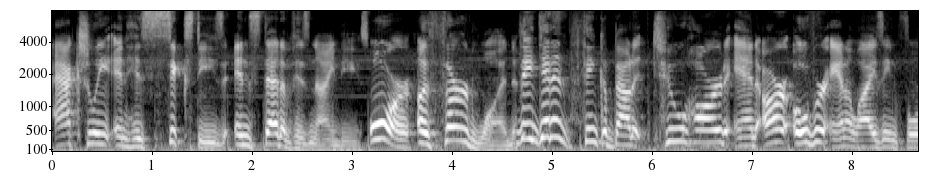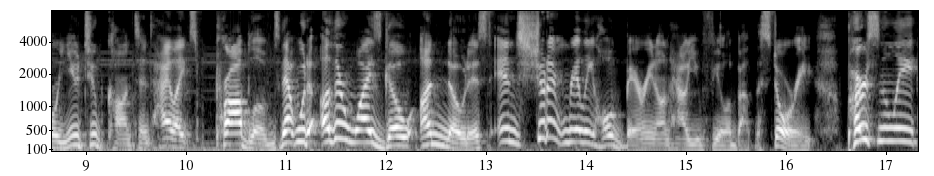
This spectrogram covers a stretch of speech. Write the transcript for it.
actually in his 60s instead of his 90s. Or a third one, they didn't think about it too hard and are over analyzing for YouTube content highlights problems that would otherwise go unnoticed and shouldn't really hold bearing on how you feel about the story. Personally,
